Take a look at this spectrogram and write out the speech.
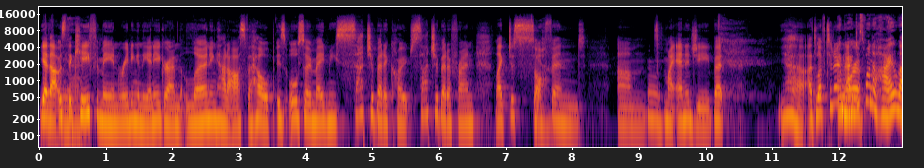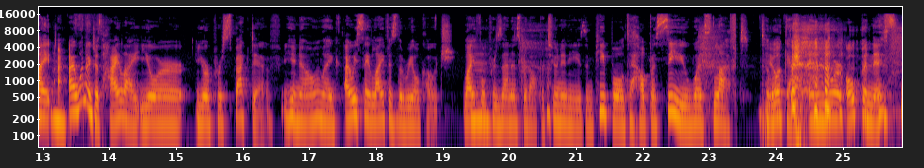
yeah, that was yeah. the key for me in reading in the Enneagram that learning how to ask for help is also made me such a better coach, such a better friend, like just softened yeah. um, mm. my energy. But yeah, I'd love to know and more. I just want to highlight. Mm. I, I want to just highlight your your perspective. You know, like I always say, life is the real coach. Life mm. will present us with opportunities and people to help us see what's left to yep. look at, and your openness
